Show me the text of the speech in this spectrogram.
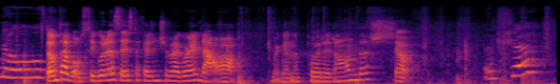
não. Então tá bom, segura a cesta que a gente vai guardar, ó. We're gonna put it on the shelf. Deixa.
